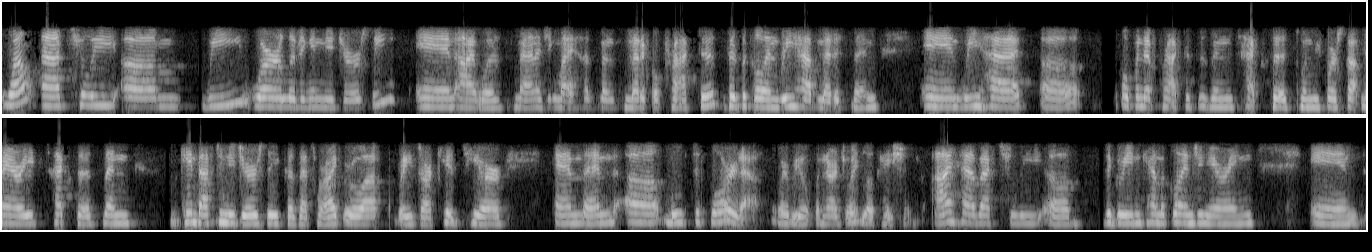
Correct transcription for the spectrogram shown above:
Well, actually, um, we were living in New Jersey, and I was managing my husband's medical practice, physical and rehab medicine, and we had uh, opened up practices in Texas when we first got married, Texas. Then came back to New Jersey because that's where I grew up, raised our kids here, and then uh, moved to Florida where we opened our joint locations. I have actually a degree in chemical engineering, and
